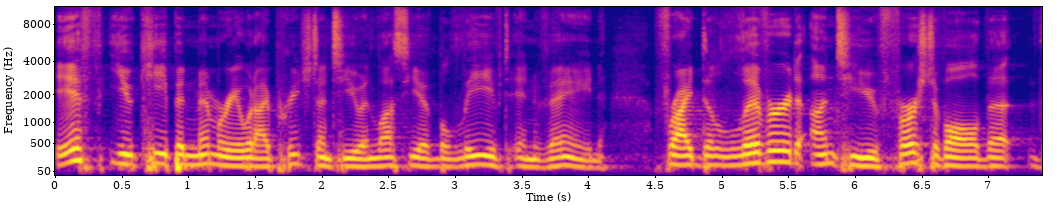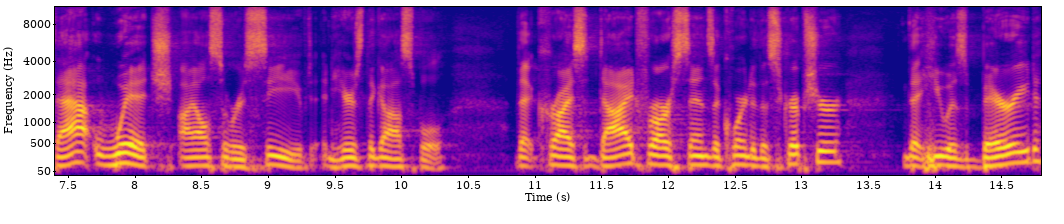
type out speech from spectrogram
if you keep in memory what I preached unto you, unless ye have believed in vain. For I delivered unto you, first of all, that, that which I also received. And here's the gospel that Christ died for our sins according to the scripture, that he was buried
